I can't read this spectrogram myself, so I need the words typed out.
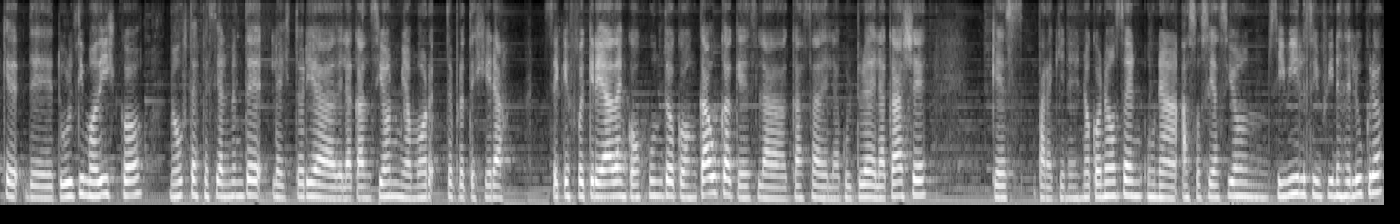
Que de tu último disco me gusta especialmente la historia de la canción Mi amor te protegerá. Sé que fue creada en conjunto con Cauca, que es la Casa de la Cultura de la Calle, que es, para quienes no conocen, una asociación civil sin fines de lucro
